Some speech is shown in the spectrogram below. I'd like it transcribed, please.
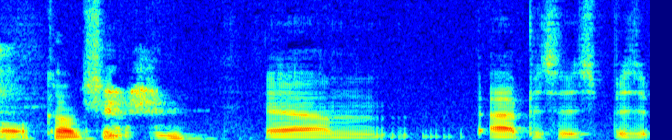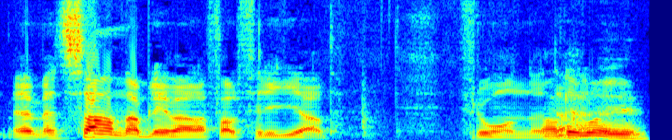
Ja, kanske. Um, äh, precis, precis. Men, Sanna blev i alla fall friad. Från ja, det, det var ju,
